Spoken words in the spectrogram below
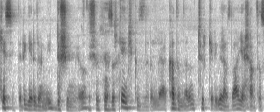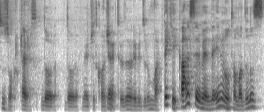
kesinlikle geri dönmeyi düşünmüyor. Düşünmüyordur. Genç kızların veya kadınların Türkiye'de biraz daha yaşantısı zor. Evet doğru doğru. Mevcut konjonktürde öyle bir durum var. Peki kahve serüveninde en unutamadığınız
